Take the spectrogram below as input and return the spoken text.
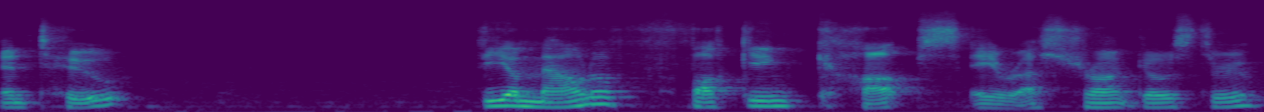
And two, the amount of fucking cups a restaurant goes through.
